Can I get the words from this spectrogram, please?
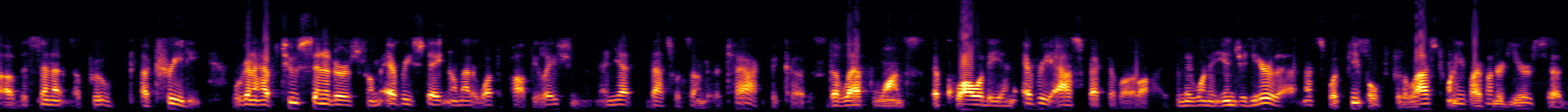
of the Senate approve a treaty. We're going to have two senators from every state, no matter what the population. And yet, that's what's under attack because the left wants equality in every aspect of our lives. And they want to engineer that. And that's what people for the last 2,500 years said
